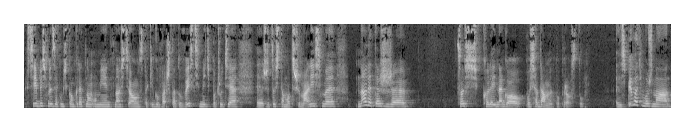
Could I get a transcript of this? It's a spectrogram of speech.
chcielibyśmy z jakąś konkretną umiejętnością z takiego warsztatu wyjść, mieć poczucie, yy, że coś tam otrzymaliśmy, no ale też, że coś kolejnego posiadamy po prostu. Śpiewać można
